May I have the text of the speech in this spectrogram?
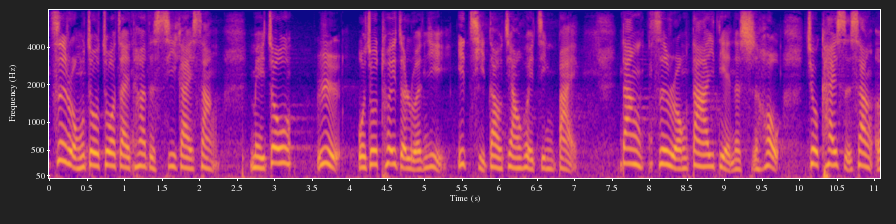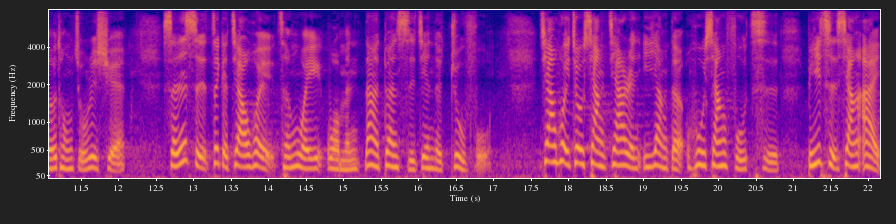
志荣就坐在她的膝盖上，每周日。我就推着轮椅一起到教会敬拜。当姿荣大一点的时候，就开始上儿童主日学。神使这个教会成为我们那段时间的祝福。教会就像家人一样的互相扶持，彼此相爱，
